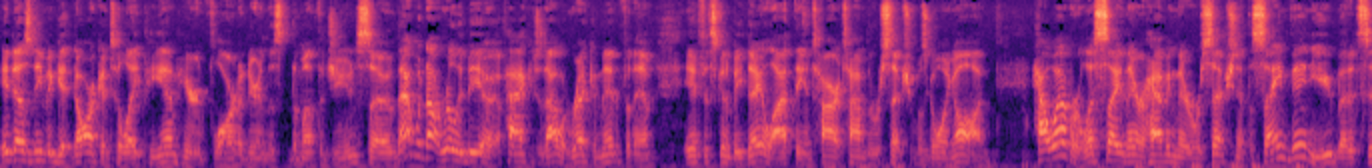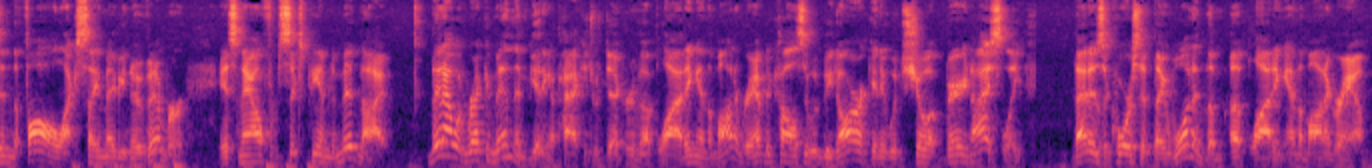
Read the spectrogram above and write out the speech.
It doesn't even get dark until 8 p.m. here in Florida during this, the month of June, so that would not really be a, a package that I would recommend for them if it's going to be daylight the entire time the reception was going on. However, let's say they are having their reception at the same venue, but it's in the fall, like say maybe November. It's now from 6 p.m. to midnight. Then I would recommend them getting a package with decorative uplighting and the monogram because it would be dark and it would show up very nicely. That is, of course, if they wanted the uplighting and the monogram.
